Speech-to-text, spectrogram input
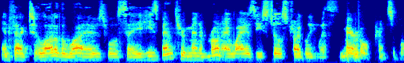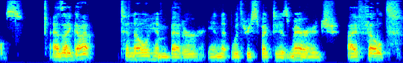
In fact, a lot of the wives will say, he's been through Men. Why is he still struggling with marital principles? As I got to know him better in with respect to his marriage, I felt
